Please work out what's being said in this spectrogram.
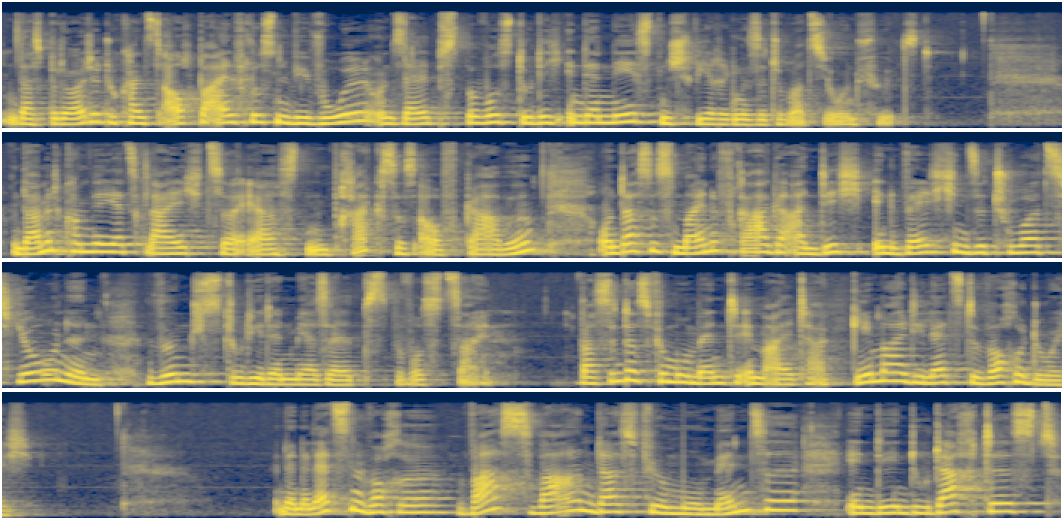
Das bedeutet, du kannst auch beeinflussen, wie wohl und selbstbewusst du dich in der nächsten schwierigen Situation fühlst. Und damit kommen wir jetzt gleich zur ersten Praxisaufgabe. Und das ist meine Frage an dich. In welchen Situationen wünschst du dir denn mehr Selbstbewusstsein? Was sind das für Momente im Alltag? Geh mal die letzte Woche durch in deiner letzten Woche, was waren das für Momente, in denen du dachtest,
